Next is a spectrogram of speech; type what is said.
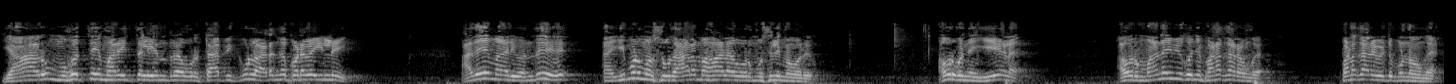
யாரும் முகத்தை மறைத்தல் என்ற ஒரு டாபிக்குள் அடங்கப்படவே இல்லை. அதே மாதிரி வந்து இப்னு மசூத் ஆரம்பகால ஒரு முஸ்லீம் அவர். அவர் கொஞ்சம் ஏழை. அவர் மனைவி கொஞ்சம் பணக்காரவங்க. பணக்கார வீட்டு பொண்ணவங்க.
